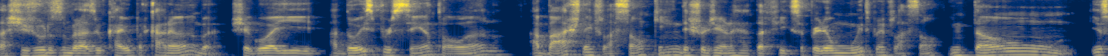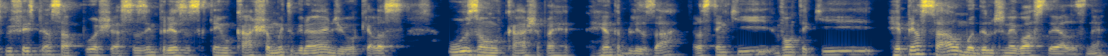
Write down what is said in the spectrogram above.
taxa de juros no Brasil caiu para caramba, chegou aí a 2% ao ano, abaixo da inflação. Quem deixou dinheiro na renda fixa perdeu muito para a inflação. Então, isso me fez pensar, poxa, essas empresas que têm o caixa muito grande ou que elas usam o caixa para rentabilizar, elas têm que vão ter que repensar o modelo de negócio delas, né?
